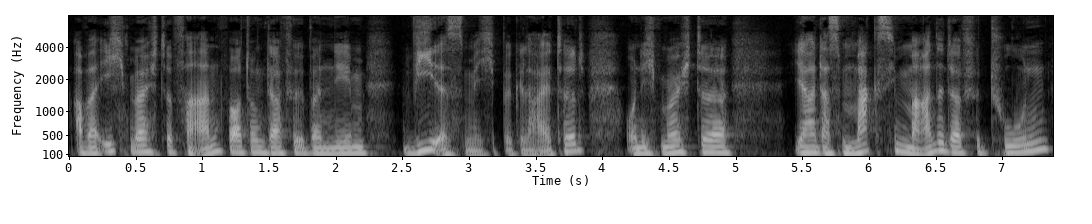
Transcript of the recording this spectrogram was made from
Aber ich möchte Verantwortung dafür übernehmen, wie es mich begleitet. Und ich möchte ja das Maximale dafür tun,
